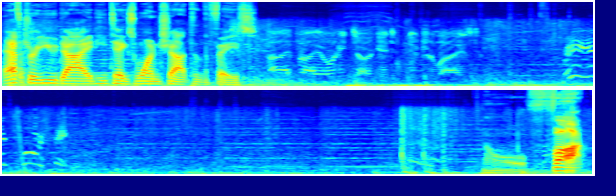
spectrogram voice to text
After you died, he takes one shot to the face. High priority target neutralized. Reinforcing. Oh, fuck.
